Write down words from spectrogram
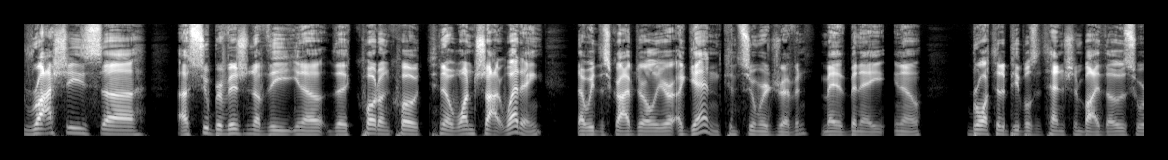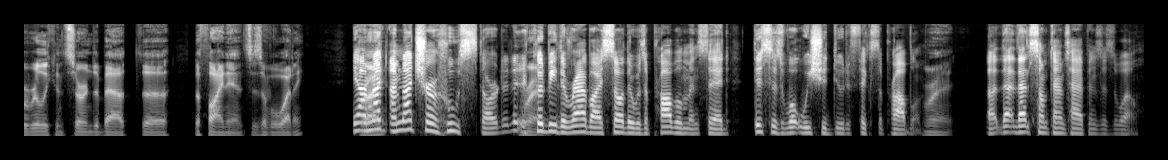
Rashi's uh, uh, supervision of the you know the quote-unquote you know one-shot wedding that we described earlier, again consumer-driven, may have been a you know brought to the people's attention by those who were really concerned about uh, the finances of a wedding. Yeah, I'm not. I'm not sure who started it. It Right. could be the rabbi saw there was a problem and said, "This is what we should do to fix the problem." Right. Uh, that that sometimes happens as well.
